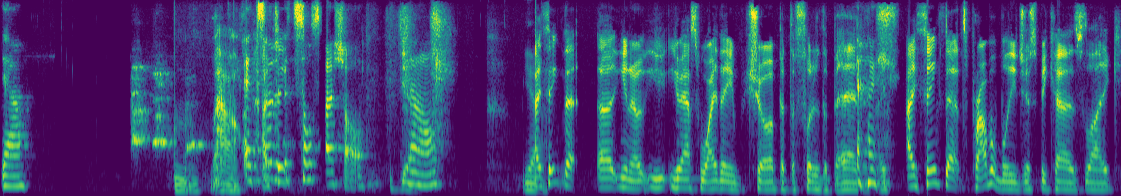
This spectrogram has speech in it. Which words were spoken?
Yeah. Wow. It's so, think, it's so special. You Yeah. know? Yeah, I think that uh, you know you, you asked why they show up at the foot of the bed. I, I think that's probably just because like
